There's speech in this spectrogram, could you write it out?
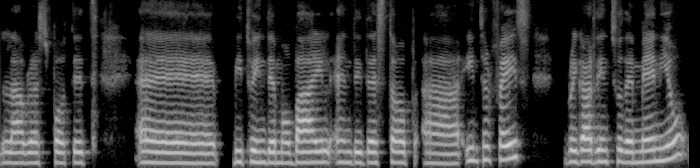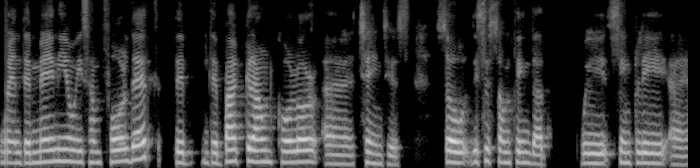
Laura spotted uh, between the mobile and the desktop uh, interface regarding to the menu. When the menu is unfolded, the, the background color uh, changes. So this is something that we simply uh,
